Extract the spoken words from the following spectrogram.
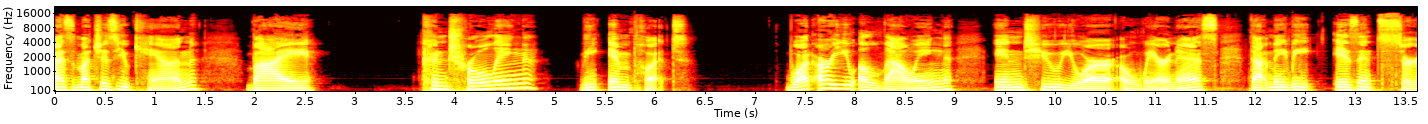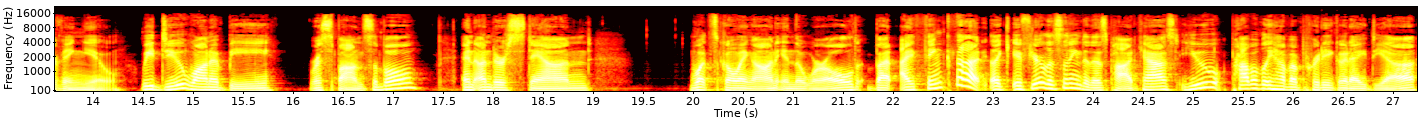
as much as you can by controlling the input. What are you allowing into your awareness that maybe isn't serving you? We do want to be responsible and understand what's going on in the world. But I think that, like, if you're listening to this podcast, you probably have a pretty good idea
